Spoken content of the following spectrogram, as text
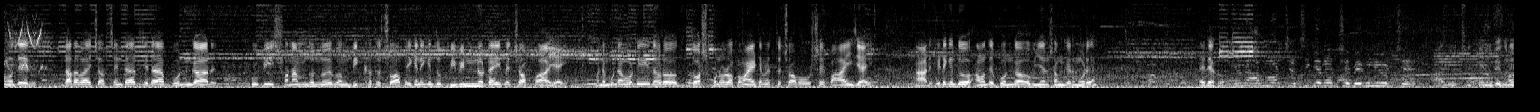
আমাদের দাদাভাই চপ সেন্টার যেটা বনগার খুবই স্বনামধন্য এবং বিখ্যাত চপ। এখানে কিন্তু বিভিন্ন টাইপের চপ পাওয়া যায়। মানে মোটামুটি ধরো দশ পনেরো রকম আইটেমের তো চপ অবশ্যই পাওয়াই যায়। আর এটা কিন্তু আমাদের বনগাঁ অভিযান সংঘের মোড়ে এই দেখো। আলু উঠছে চিকেন উঠছে বেগুনি উঠছে আলু চিকেন বেগুনি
